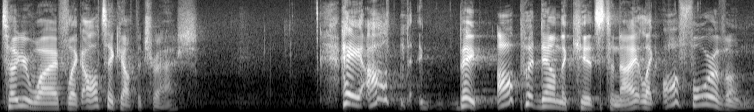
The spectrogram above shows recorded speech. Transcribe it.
tell your wife, like, I'll take out the trash. Hey, I'll, babe, I'll put down the kids tonight, like all four of them.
